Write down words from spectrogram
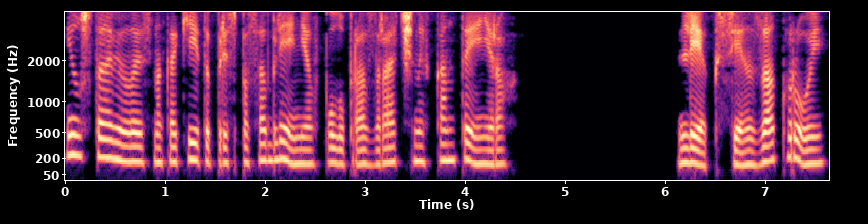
и уставилась на какие-то приспособления в полупрозрачных контейнерах. «Лекси, закрой»,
